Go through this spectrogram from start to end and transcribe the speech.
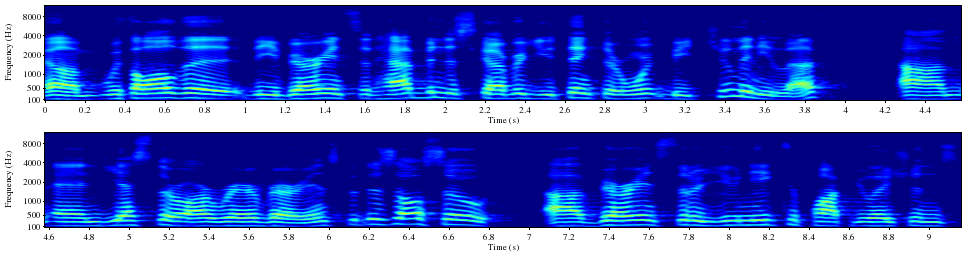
Um, with all the, the variants that have been discovered, you'd think there wouldn't be too many left. Um, and yes, there are rare variants, but there's also uh, variants that are unique to populations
